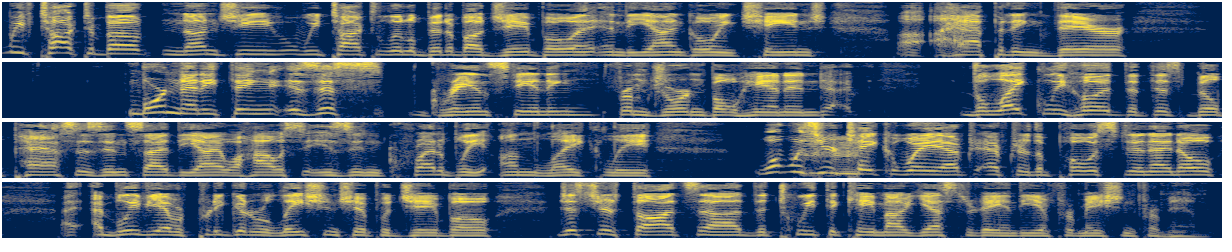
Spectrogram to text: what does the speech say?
we've talked about Nunge. We talked a little bit about Jay Jabo and the ongoing change uh, happening there. More than anything, is this grandstanding from Jordan Bohannon? The likelihood that this bill passes inside the Iowa House is incredibly unlikely. What was your mm-hmm. takeaway after after the post? And I know, I, I, believe you have a pretty good relationship with Jabo. Just your thoughts, uh, the tweet that came out yesterday and the information from him.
